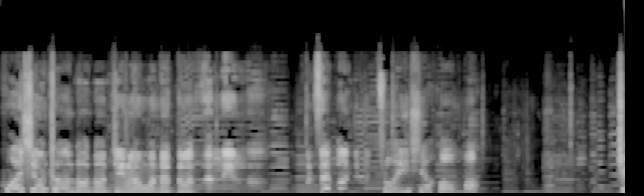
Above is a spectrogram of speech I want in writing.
花香糖豆都进了我的肚子里了，我再帮你们做一些好吗？”这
